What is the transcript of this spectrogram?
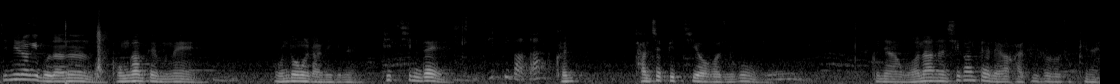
찜이라기보다는 건강 때문에 음. 운동을 다니긴 해. PT인데 음, PT 받아? 그 단체 PT여가지고 오, 그냥 원하는 시간대에 내가 갈 수 있어서 좋긴 해.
